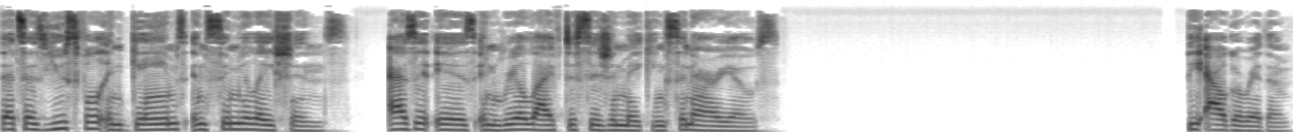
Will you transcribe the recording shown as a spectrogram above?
that's as useful in games and simulations as it is in real life decision making scenarios. The algorithm.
